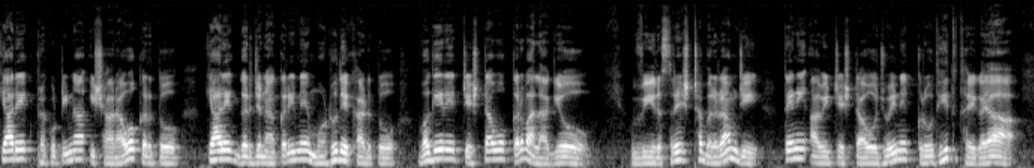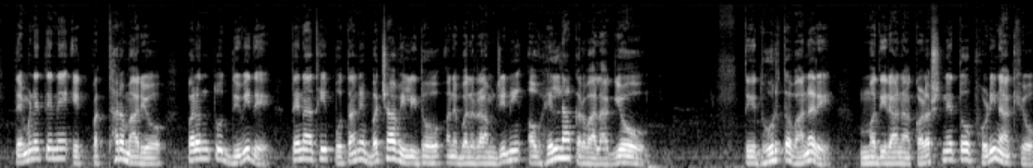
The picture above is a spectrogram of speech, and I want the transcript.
ક્યારેક પ્રકૃતિના ઈશારાઓ કરતો, ક્યારેક ગર્જના કરીને મોઢું દેખાડતો વગેરે ચેષ્ટાઓ કરવા લાગ્યો. વીર શ્રેષ્ઠ બલરામજી તેની આવી ચેષ્ટાઓ જોઈને ક્રોધિત થઈ ગયા. તેમણે તેને એક પથ્થર માર્યો, પરંતુ દ્વિવિદે તેનાથી પોતાને બચાવી લીધો અને બલરામજીની અવહેલના કરવા લાગ્યો. તે ધૂર્ત વાનરે મદિરાના કળશને તો ફોડી નાખ્યો,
